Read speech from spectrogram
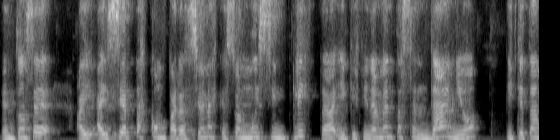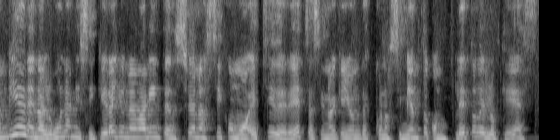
Entonces, hay, ciertas comparaciones que son muy simplistas y que finalmente hacen daño y que también en algunas ni siquiera hay una mala intención así como hecha y derecha, sino que hay un desconocimiento completo de lo que es.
